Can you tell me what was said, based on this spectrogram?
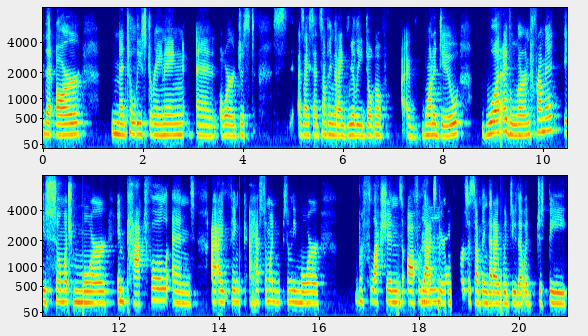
that are mentally straining and or just as I said, something that I really don't know if I want to do, what I've learned from it is so much more impactful. And I, I think I have someone, so many more reflections off of that mm-hmm. experience versus something that I would do that would just be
